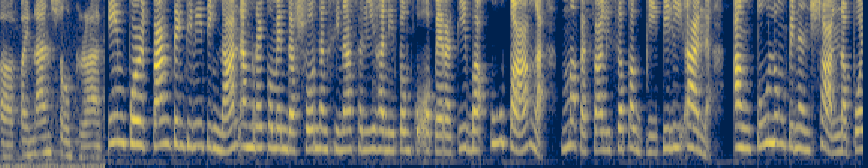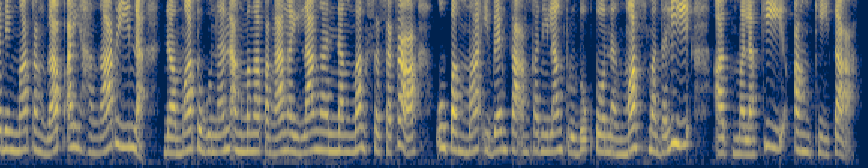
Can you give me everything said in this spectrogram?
uh, financial grant. Importanteng tinitingnan ang rekomendasyon ng sinasalihan nitong kooperatiba upang makasali sa pagpipilian. Ang tulong pinansyal na pwedeng matanggap ay hangarin na matugunan ang mga pangangailangan ng magsasaka upang maibenta ang kanilang produkto ng mas madali at malaki ang kita.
